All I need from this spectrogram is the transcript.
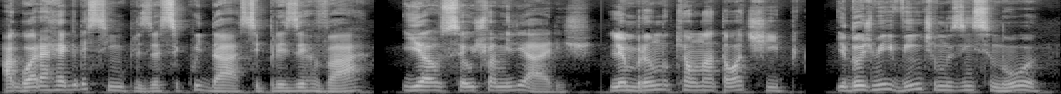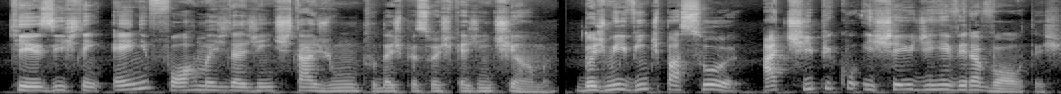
Agora a regra é simples, é se cuidar, se preservar e aos seus familiares. Lembrando que é um Natal atípico. E 2020 nos ensinou que existem N formas da gente estar junto das pessoas que a gente ama. 2020 passou atípico e cheio de reviravoltas.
